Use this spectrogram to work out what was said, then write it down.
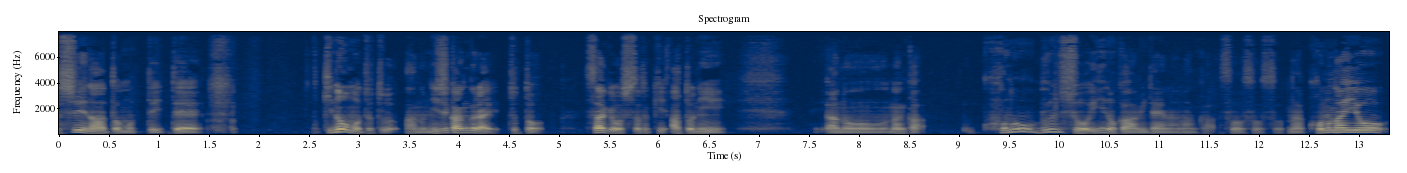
しいなと思っていて昨日もちょっとあの2時間ぐらいちょっと作業した時後にあのー、なんかこの文章いいのかみたいななんかそうそうそう。なこの内容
